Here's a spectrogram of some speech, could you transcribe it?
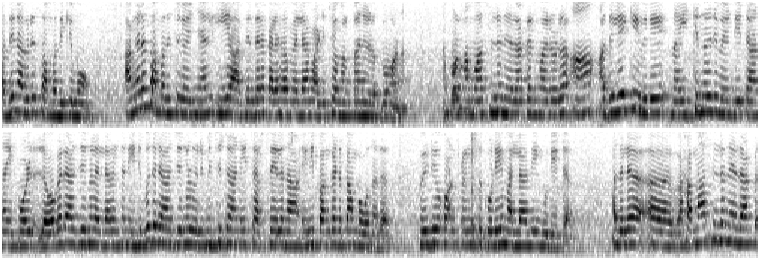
അതിനവർ സമ്മതിക്കുമോ? അങ്ങനെ സമ്മതിച്ചു കഴിഞ്ഞാൽ ഈ ആഭ്യന്തര കലഹമെല്ലാം അടിച്ചമർത്താൻ എളുപ്പമാണ്. അപ്പോൾ ഹമാസിന്റെ നേതാക്കന്മാരോട് ആ അതിലേക്ക് ഇവരെ നയിക്കുന്നതിന് വേണ്ടിയിട്ടാണ് ഇപ്പോൾ ലോകരാജ്യങ്ങൾ എല്ലാവരും തന്നെ ഇരുപത് രാജ്യങ്ങൾ ഒരുമിച്ചിട്ടാണ് ഈ ചർച്ചയിൽ ഇനി പങ്കെടുക്കാൻ പോകുന്നത്. വീഡിയോ കോൺഫറൻസ് കൂടിയും അല്ലാതെയും കൂടിയിട്ട്. അതിൽ ഹമാസിന്റെ നേതാക്കൾ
